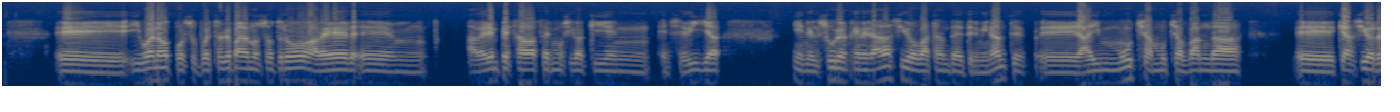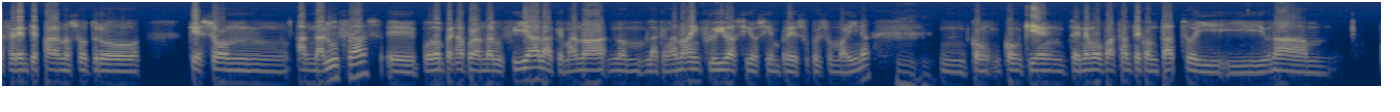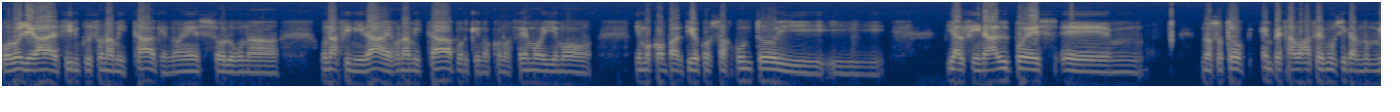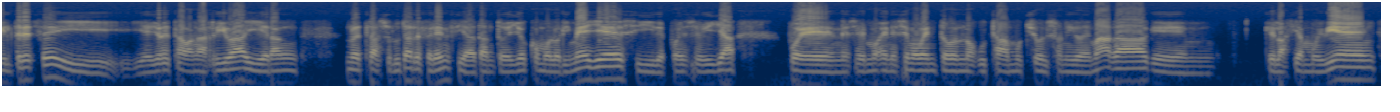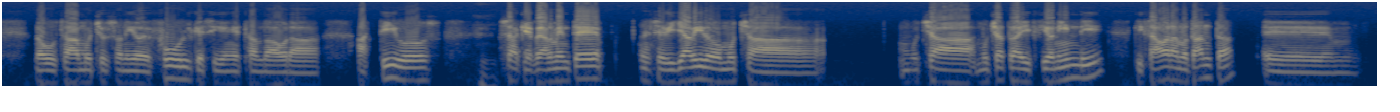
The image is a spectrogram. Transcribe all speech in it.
Eh, y bueno, por supuesto que para nosotros haber, eh, haber empezado a hacer música aquí en, en Sevilla y en el sur en general ha sido bastante determinante. Eh, hay muchas, muchas bandas eh, que han sido referentes para nosotros que son andaluzas. Eh, puedo empezar por Andalucía, la que más nos ha, no- la que más nos ha influido ha sido siempre Super Submarina, mm, con, con quien tenemos bastante contacto y, y una puedo llegar a decir incluso una amistad, que no es solo una, una afinidad, es una amistad porque nos conocemos y hemos, y hemos compartido cosas juntos y, y, y al final pues eh, nosotros empezamos a hacer música en 2013 y, y ellos estaban arriba y eran nuestra absoluta referencia, tanto ellos como Lori Meyers y después en Sevilla, pues en ese, en ese momento nos gustaba mucho el sonido de Maga, que, que lo hacían muy bien, nos gustaba mucho el sonido de Full, que siguen estando ahora activos, o sea que realmente en Sevilla ha habido mucha mucha mucha tradición indie, quizá ahora no tanta, eh,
